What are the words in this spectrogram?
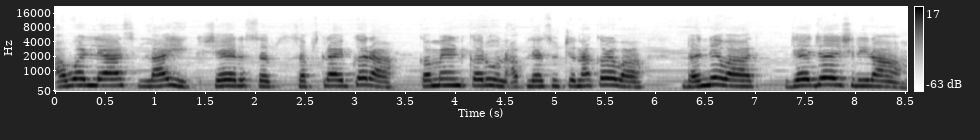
आवडल्यास लाईक शेअर सब सबस्क्राईब करा. कमेंट करून आपल्या सूचना कळवा. धन्यवाद. जय जय श्रीराम.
